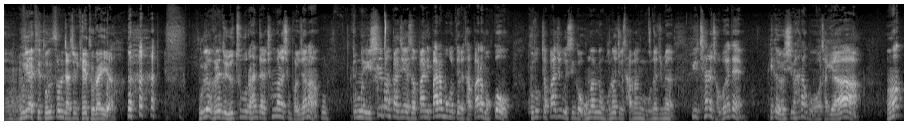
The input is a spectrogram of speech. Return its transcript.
응, 우리한테 돈 쏘는 자식이 개 도라이야. 우리가 그래도 유튜브로 한 달에 천만 원씩 벌잖아. 그 러면 이 실방까지 해서 빨리 빨아먹을 때를 다 빨아먹고 구독자 빠지고 있으니까 5만 명 무너지고 4만 명 무너지면 이 채널 접어야 돼. 그러니까 열심히 하라고 자기야. 어?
